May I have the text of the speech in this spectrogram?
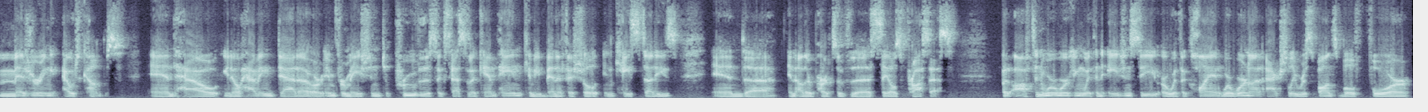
measuring outcomes and how you know having data or information to prove the success of a campaign can be beneficial in case studies and uh, in other parts of the sales process. But often we're working with an agency or with a client where we're not actually responsible for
